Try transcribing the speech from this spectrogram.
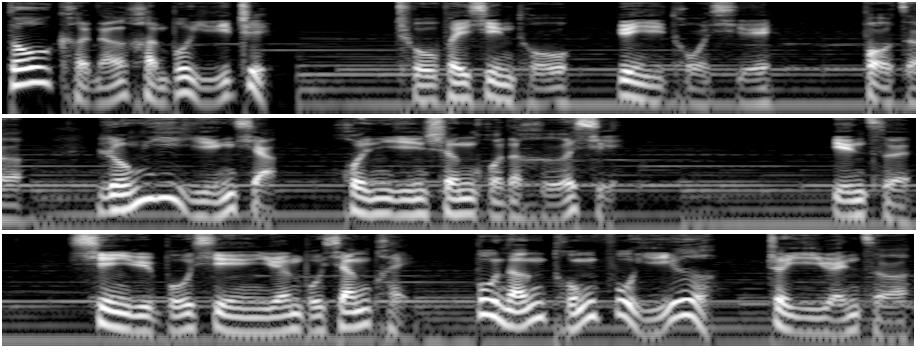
都可能很不一致。除非信徒愿意妥协，否则容易影响婚姻生活的和谐。因此，信与不信原不相配，不能同负一恶这一原则，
